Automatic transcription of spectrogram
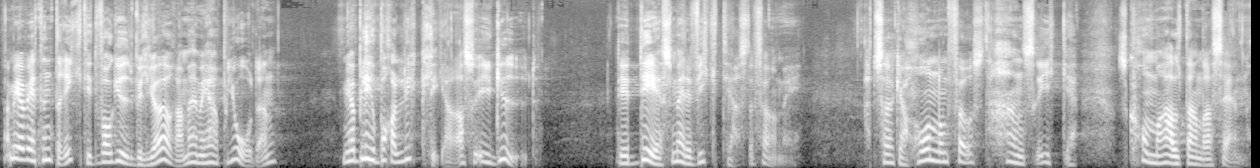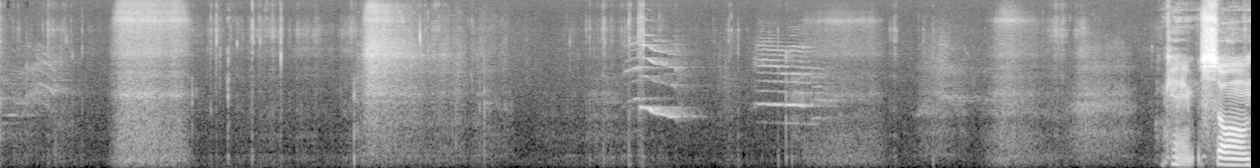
ja, men Jag vet inte riktigt vad Gud vill göra med mig här på jorden. Men jag blir bara lyckligare, alltså i Gud. Det är det som är det viktigaste för mig. Att söka honom först, hans rike, så kommer allt andra sen. Okej, så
